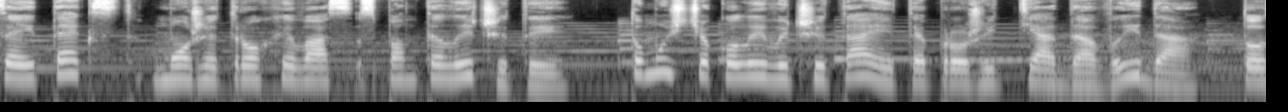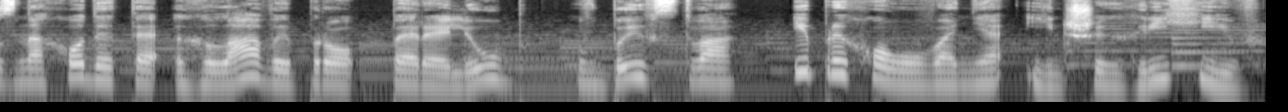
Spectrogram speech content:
Цей текст може трохи вас спантеличити, тому що коли ви читаєте про життя Давида, то знаходите глави про перелюб, вбивства і приховування інших гріхів.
